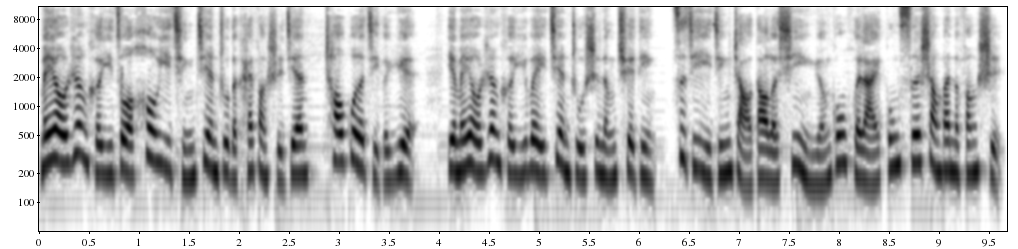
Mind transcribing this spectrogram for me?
没有任何一座后疫情建筑的开放时间超过了几个月，也没有任何一位建筑师能确定自己已经找到了吸引员工回来公司上班的方式。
